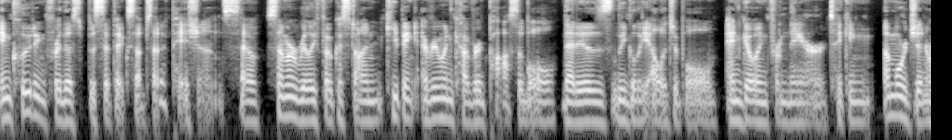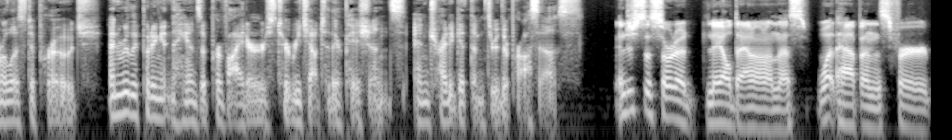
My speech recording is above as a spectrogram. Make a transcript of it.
including for the specific subset of patients. So some are really focused on keeping everyone covered possible that is legally eligible and going from there, taking a more generalist approach and really putting it in the hands of providers to reach out to their patients and try to get them through the process. And just to sort of nail down on this, what happens for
